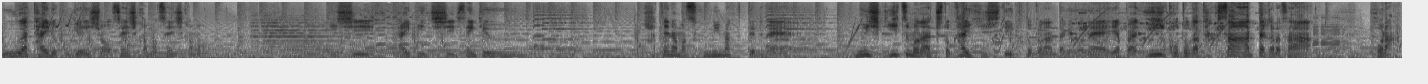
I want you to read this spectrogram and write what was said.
うわ、体力減少。選手かも、選手かも。石、対ピンチ C、センキュー。ハテナマス踏みまくってるね。無意識、いつものはちょっと回避していくとこなんだけどね。やっぱいいことがたくさんあったからさ、ほら。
